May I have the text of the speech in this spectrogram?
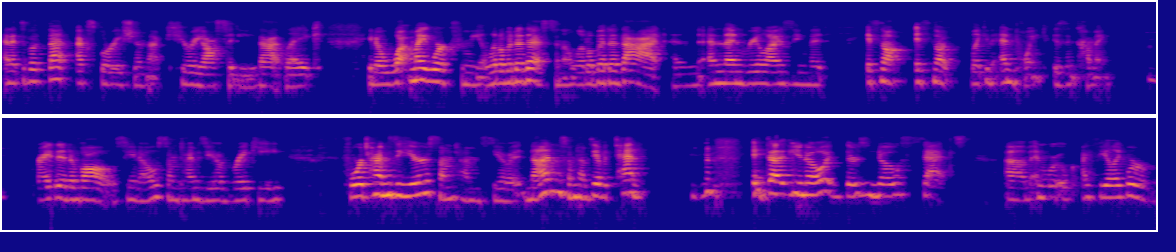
and it's about that exploration that curiosity that like you know what might work for me a little bit of this and a little bit of that and and then realizing that it's not it's not like an endpoint isn't coming right? It evolves you know? Sometimes you have reiki four times a year sometimes you have it none sometimes you have it 10 mm-hmm. it does you know there's no set Um, and I feel like we're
